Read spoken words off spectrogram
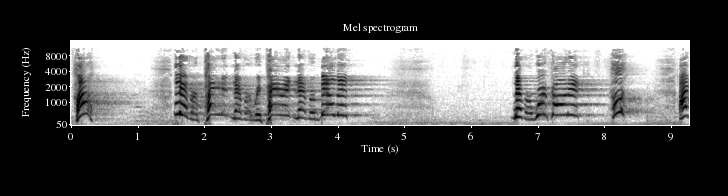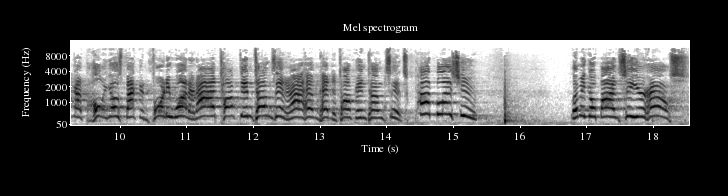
Huh? Never paint it, never repair it, never build it, never work on it. Huh? I got the Holy Ghost back in 41 and I talked in tongues then, and I haven't had to talk in tongues since. God bless you. Let me go by and see your house.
